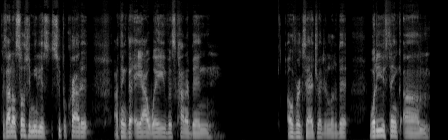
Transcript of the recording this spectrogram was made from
Because I know social media is super crowded. I think the AI wave has kind of been over exaggerated a little bit. What do you think um,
